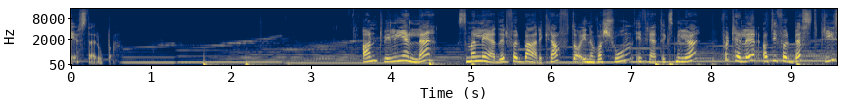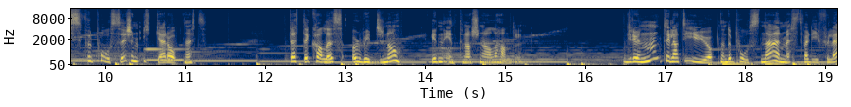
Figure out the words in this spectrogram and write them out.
i Øst-Europa. Arnt Willy Gjelle, som er leder for bærekraft og innovasjon i Fretex miljø, forteller at de får best pris for poser som ikke er åpnet. Dette kalles original i den internasjonale handelen. Grunnen til at de uåpnede posene er mest verdifulle,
